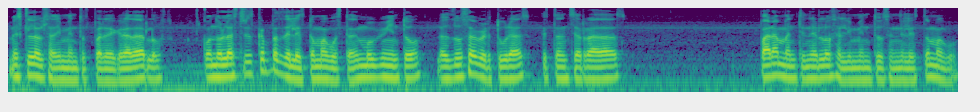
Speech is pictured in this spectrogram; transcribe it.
mezcla los alimentos para degradarlos. Cuando las tres capas del estómago están en movimiento, las dos aberturas están cerradas para mantener los alimentos en el estómago.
